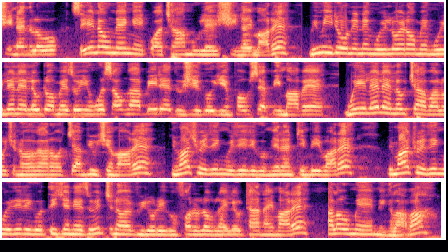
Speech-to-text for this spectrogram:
ရှိနိုင်တယ်လို့ဈေးနှုန်းနဲ့ငယ်ကွာခြားမှုလည်းရှိနိုင်ပါတယ်မိမိတို့အနေနဲ့ငွေလွှဲတော့မယ်ငွေလဲလဲလောက်တော့မယ်ဆိုရင်ဝန်ဆောင်ကပေးတဲ့သူရှိကိုရင်ဖုန်းဆက်ပြီးမှာပဲငွေလဲလဲလောက်ကြပါလို့ကျွန်တော်ကတော့ကြံပြုချင်ပါတယ်မြမချွေစင်းငွေဈေးတွေကိုအများနဲ့တင်ပေးပါတယ်မြမချွေစင်းငွေဈေးတွေကိုသိချင်နေဆိုရင်ကျွန်တော်ရဲ့ဗီဒီယိုတွေကို follow လုပ်လိုက်လုပ်ထားနိုင်ပါတယ်အားလုံးပဲမင်္ဂလာပါ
